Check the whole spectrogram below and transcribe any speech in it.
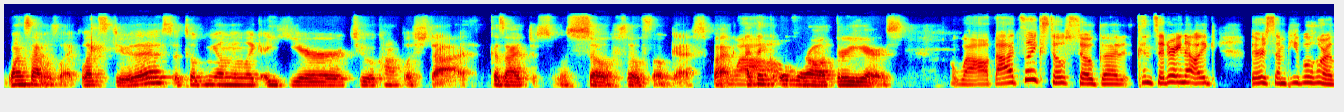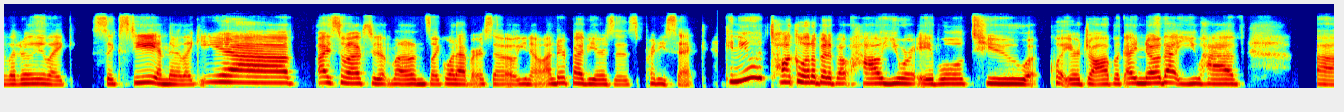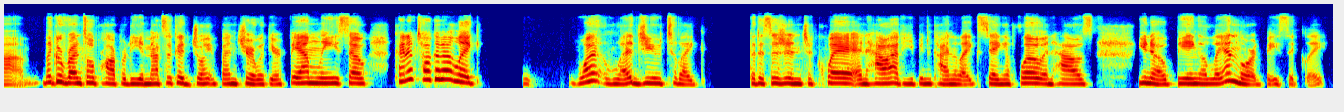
once I was like, let's do this, it took me only like a year to accomplish that because I just was so, so focused. But wow. I think overall, three years. Wow, that's like still so good considering that like there's some people who are literally like 60 and they're like, yeah, I still have student loans, like whatever. So, you know, under five years is pretty sick. Can you talk a little bit about how you were able to quit your job? Like, I know that you have um, like a rental property and that's like a joint venture with your family. So, kind of talk about like what led you to like the decision to quit and how have you been kind of like staying afloat and how's, you know, being a landlord basically?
